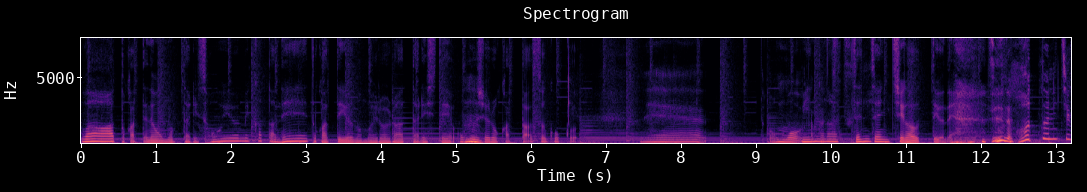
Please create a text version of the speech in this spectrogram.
わーとかってね思ったりそういう見方ねとかっていうのもいろいろあったりして面白かった、うん、すごく。ね思う。みんな全然違うっていうね。全然本当に違う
